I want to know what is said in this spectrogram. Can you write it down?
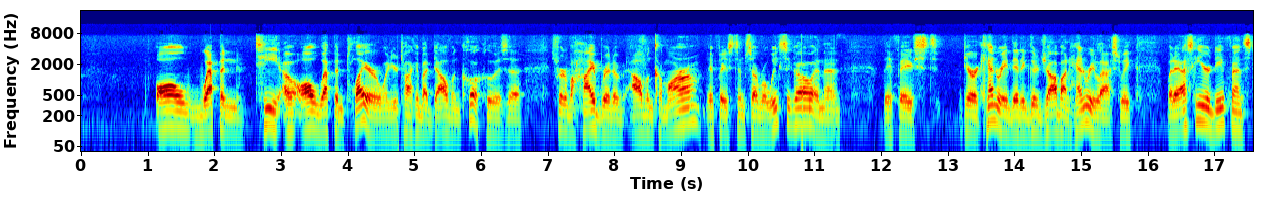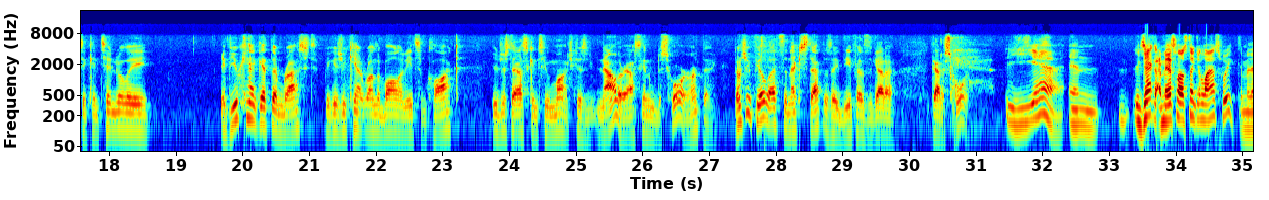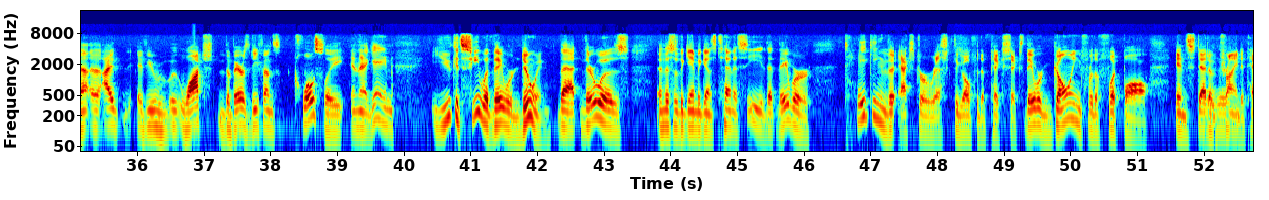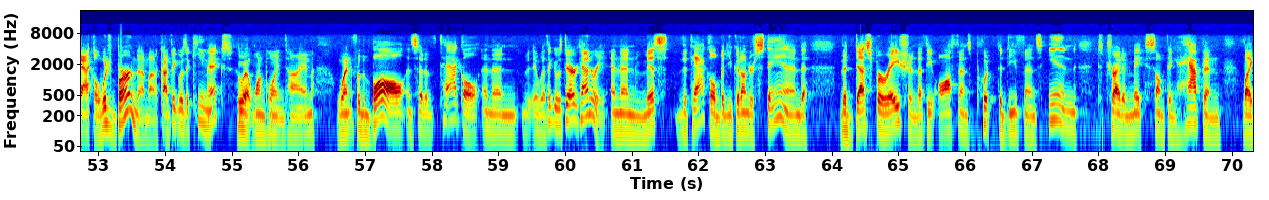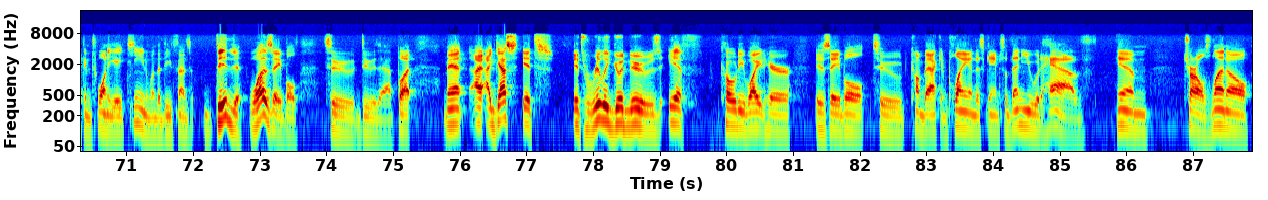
all weapon t all weapon player when you're talking about Dalvin Cook, who is a sort of a hybrid of Alvin Kamara. They faced him several weeks ago, and then they faced Derrick Henry. They did a good job on Henry last week. But asking your defense to continually if you can't get them rest because you can't run the ball and eat some clock, you're just asking too much because now they're asking them to score, aren't they? Don't you feel that's the next step as a defense got to got to score? Yeah, and exactly. I mean, that's what I was thinking last week. I mean, I if you watched the Bears defense closely in that game, you could see what they were doing. That there was, and this is the game against Tennessee, that they were taking the extra risk to go for the pick six. They were going for the football instead of mm-hmm. trying to tackle, which burned them. I think it was Akiem Hicks who, at one point in time, went for the ball instead of tackle, and then it, I think it was Derrick Henry, and then missed the tackle. But you could understand the desperation that the offense put the defense in to try to make something happen, like in 2018 when the defense did was able to do that. But man, I, I guess it's it's really good news if Cody Whitehair is able to come back and play in this game. So then you would have him, Charles Leno,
